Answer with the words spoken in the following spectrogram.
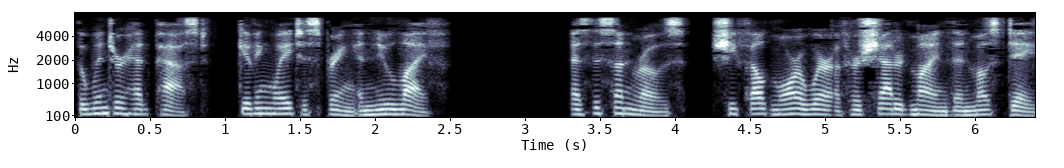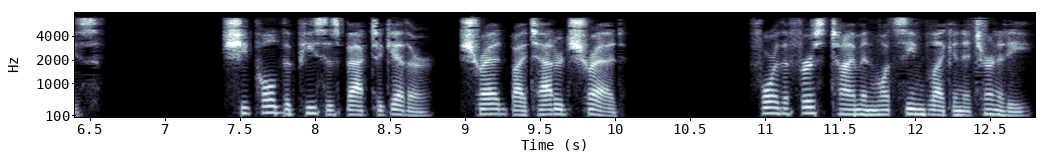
The winter had passed, giving way to spring and new life. As the sun rose, she felt more aware of her shattered mind than most days. She pulled the pieces back together, shred by tattered shred, for the first time in what seemed like an eternity,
